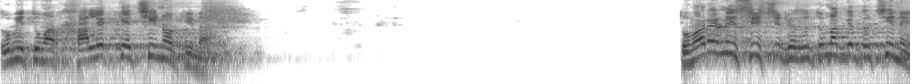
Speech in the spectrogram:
তুমি তোমার খালেককে চিনো কিনা? তোমার এমনি সৃষ্টি করেছে, তোমাকে তো চিনে।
